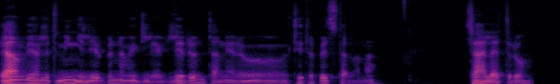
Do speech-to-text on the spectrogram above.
Ja, vi har lite mingeljud när vi gled, gled runt här nere och tittade på utställarna. Så här lät det då.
